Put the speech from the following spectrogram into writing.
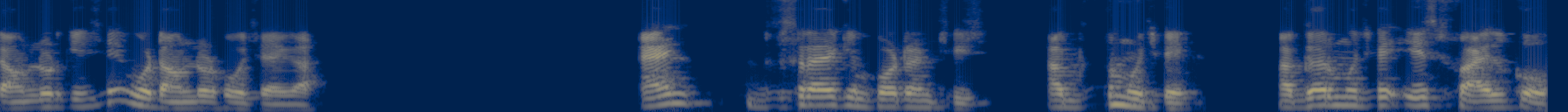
डाउनलोड कीजिए, वो डाउनलोड हो जाएगा। एंड दूसरा एक इम्पोर्टेंट चीज़, अगर मुझे अगर मुझे इस फ़ाइल को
